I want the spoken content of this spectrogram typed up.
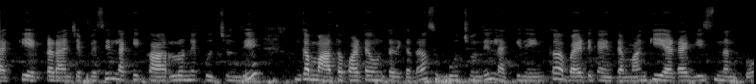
లక్కీ ఎక్కడ? అని చెప్పేసి లక్కీ కారులోనే కూర్చుంది. ఇంకా మాతో పాటే ఉంటుంది కదా సో కూర్చుంది. లక్కీని ఇంకా బయటకు అయితే మంకీ అటాక్ చేసింది అనుకో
